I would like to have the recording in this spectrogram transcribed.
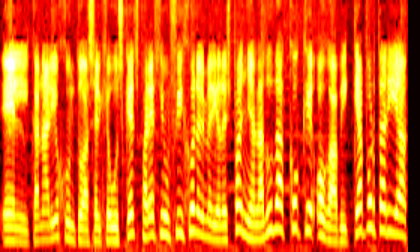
El canario junto a Sergio Busquets parece un fijo en el medio de España. La duda Coque o Gaby. ¿Qué aportaría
